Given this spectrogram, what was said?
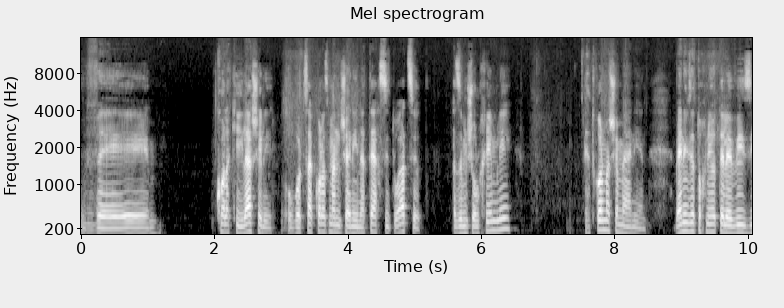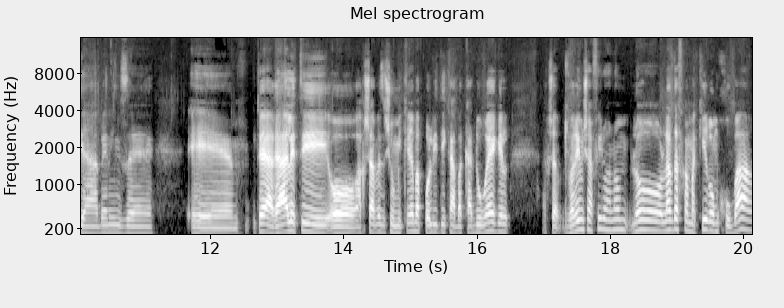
וכל הקהילה שלי רוצה כל הזמן שאני אנתח סיטואציות, אז הם שולחים לי את כל מה שמעניין. בין אם זה תוכניות טלוויזיה, בין אם זה, אה, אתה יודע, ריאליטי, או עכשיו איזשהו מקרה בפוליטיקה, בכדורגל. עכשיו, דברים שאפילו אני לא, לא, לאו דווקא מכיר או מחובר,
